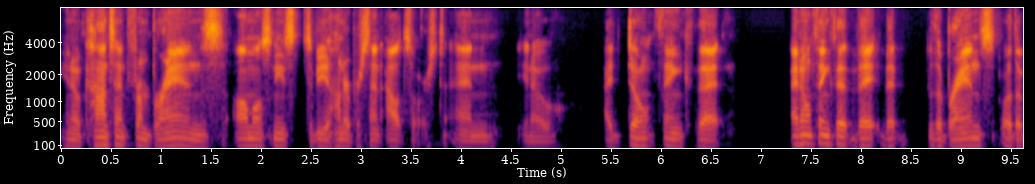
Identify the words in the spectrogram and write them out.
you know content from brands almost needs to be 100% outsourced. And you know i don't think that i don't think that they that the brands or the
